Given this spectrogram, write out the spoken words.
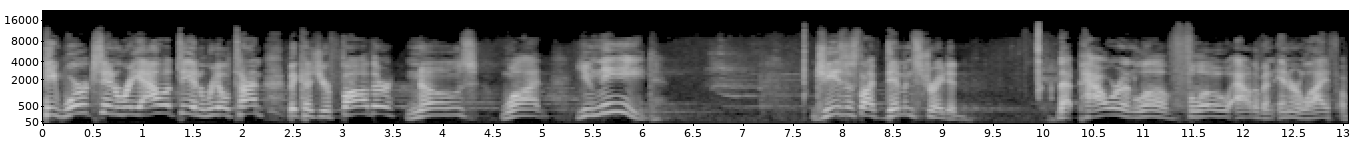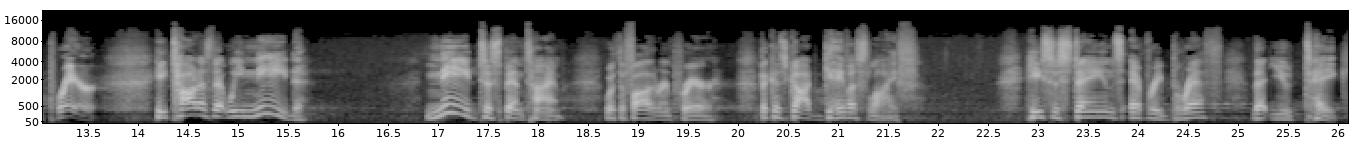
He works in reality in real time because your Father knows what you need. Jesus' life demonstrated that power and love flow out of an inner life of prayer. He taught us that we need need to spend time with the Father in prayer because God gave us life. He sustains every breath that you take.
